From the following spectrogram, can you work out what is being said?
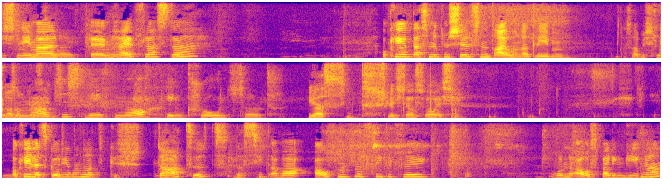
Ich nehme mal 2, ähm. Heilpflaster. Okay, und das mit dem Schild sind 300 Leben. Das habe ich gerade Unser noch gesehen. Martis lebt noch gegen Crow und Surge. Ja, es sieht schlecht aus für euch. Okay, let's go. Die Runde hat gestartet. Das sieht aber auch nach einer Free-to-Play Runde aus bei den Gegnern.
